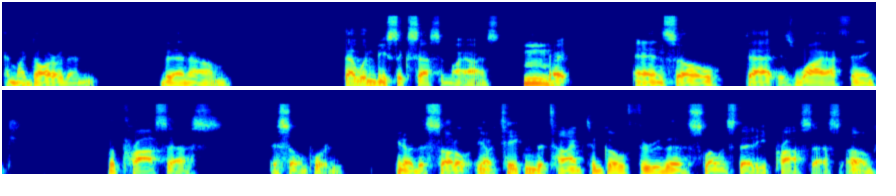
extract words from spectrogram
and my daughter, then, then, um, that wouldn't be success in my eyes. Mm. Right. And so that is why I think the process is so important. You know, the subtle, you know, taking the time to go through the slow and steady process of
